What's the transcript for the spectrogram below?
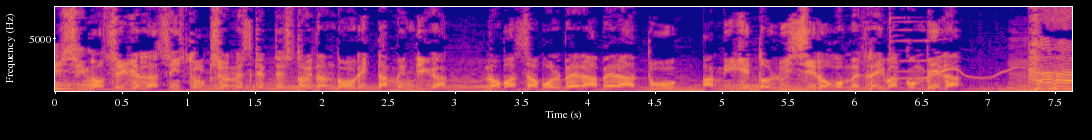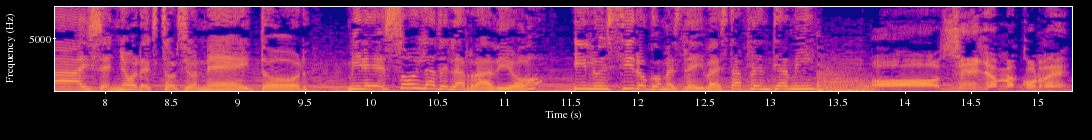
Y si no sigues las instrucciones que te estoy dando ahorita, mendiga, no vas a volver a ver a tu amiguito Luis Ciro Gómez Leiva con vida. Ay, señor extorsionator. Mire, soy la de la radio y Luis Ciro Gómez Leiva está frente a mí. Ah, sí, ya me acordé.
